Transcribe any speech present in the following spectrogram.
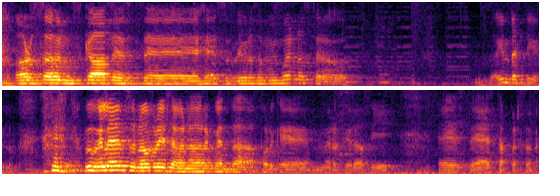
Orson Scott. Este, sus libros son muy buenos, pero investiguenlo. Googleen su nombre y se van a dar cuenta por qué me refiero así este, a esta persona.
